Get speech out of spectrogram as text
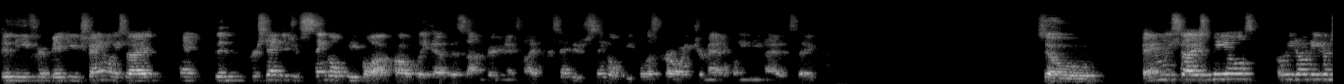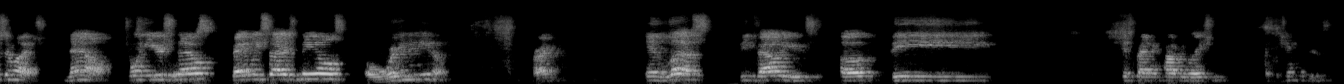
the need for a big, huge family size. And the percentage of single people, I'll probably have this on very next slide. Percentage of single people is growing dramatically in the United States. So family size meals, oh, we don't need them so much. Now, 20 years from now, family size meals, oh, we're going to need them, right? Unless the values of the Hispanic population changes.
